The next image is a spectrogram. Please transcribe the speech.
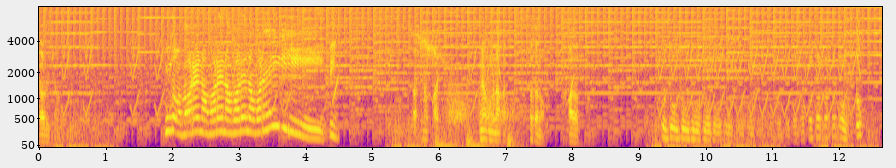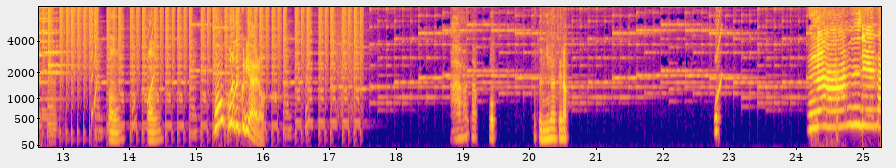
やるじゃん暴れな暴れな暴れな暴れあなんか何もなかったただのあだったおどおどおどおどおどおどおどおどおどおどおどおどおどもうこれでクリアやろあどまたおちょっと苦手なおなんでだ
